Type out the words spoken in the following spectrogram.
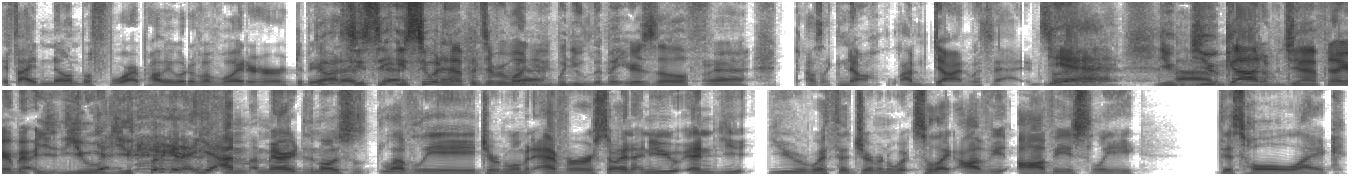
if I'd known before, I probably would have avoided her. To be honest, you see, Yeah. you see what happens, everyone, Yeah. when you limit yourself. Yeah. I was like, "No, I'm done with that." And so, Yeah, you you um, got him, Jeff. Now you're married. You, Yeah, you but again, yeah, I'm married to the most lovely German woman ever. So and, and you and you you were with a German. So like obvi- obviously, this whole like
